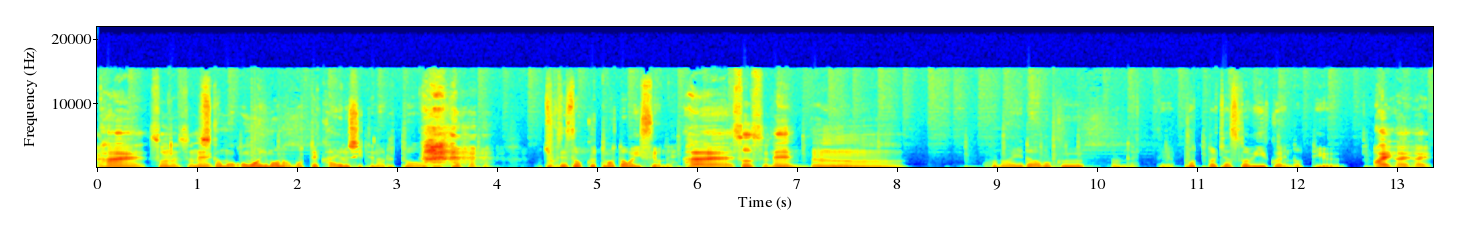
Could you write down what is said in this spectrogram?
はいそうなんですよね。しかも重いものを持って帰るしってなると、直接送ってもらった方がいいですよね。はいそうですよね。ううん。んこの間僕、なんだっけ、ポッドキャストウィークエンドっていうはいはいはい。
